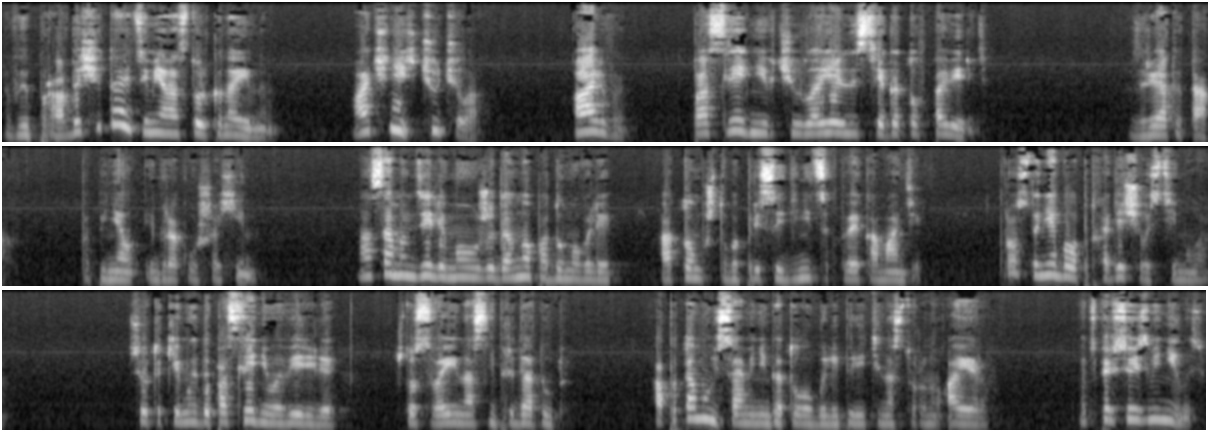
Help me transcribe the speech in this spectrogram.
Вы правда считаете меня настолько наивным? Очнись, чучело. Альвы, последние, в чью лояльность я готов поверить. Зря ты так, попенял игроку Шахин. На самом деле мы уже давно подумывали о том, чтобы присоединиться к твоей команде. Просто не было подходящего стимула. Все-таки мы до последнего верили, что свои нас не предадут, а потому и сами не готовы были перейти на сторону аэров. Но теперь все изменилось.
